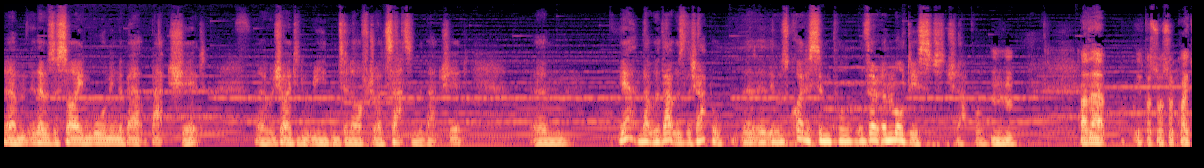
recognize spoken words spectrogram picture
Um, there was a sign warning about batshit, uh, which I didn't read until after I'd sat in the batshit. Um, yeah, that was that was the chapel. Uh, it was quite a simple, a, very, a modest chapel. hmm But uh, it was also quite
